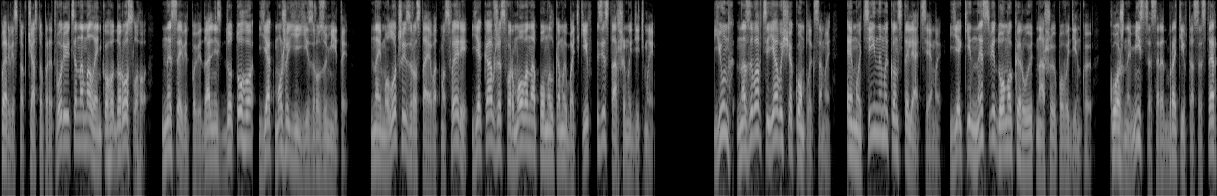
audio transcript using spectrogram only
Первісток часто перетворюється на маленького дорослого, несе відповідальність до того, як може її зрозуміти. Наймолодший зростає в атмосфері, яка вже сформована помилками батьків зі старшими дітьми. Юнг називав ці явища комплексами, емоційними констеляціями, які несвідомо керують нашою поведінкою. Кожне місце серед братів та сестер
